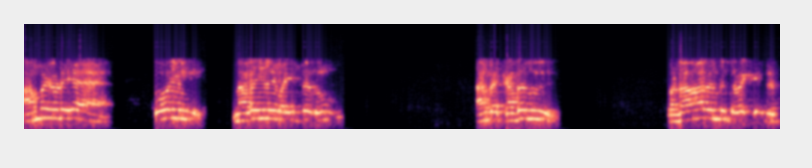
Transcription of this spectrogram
அம்மையுடைய கோயில் நகையிலே வைத்ததும் அந்த கதவு படார் என்று திறக்கின்றது.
